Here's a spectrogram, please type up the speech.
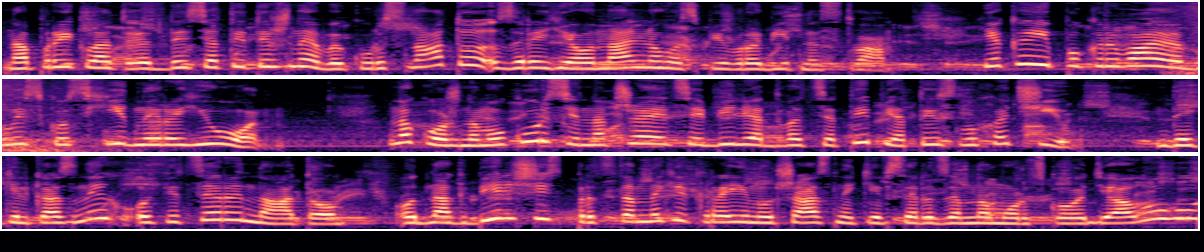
наприклад, десятитижневий курс НАТО з регіонального співробітництва, який покриває близькосхідний регіон. На кожному курсі навчається біля 25 слухачів. Декілька з них офіцери НАТО. Однак більшість представники країн-учасників середземноморського діалогу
